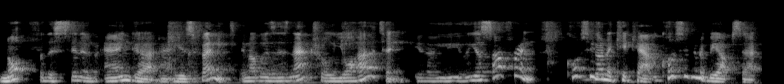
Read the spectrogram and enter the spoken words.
Not for the sin of anger at his fate. In other words, it's natural. You're hurting. You know, you, are suffering. Of course, you're going to kick out. Of course, you're going to be upset.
